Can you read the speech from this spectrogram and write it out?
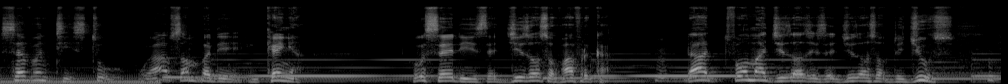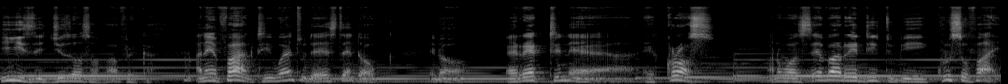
70s too, we have somebody in Kenya who said he's a Jesus of Africa. That former Jesus is a Jesus of the Jews. He is the Jesus of Africa. And in fact, he went to the extent of, you know, erecting a, a cross and was ever ready to be crucified.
